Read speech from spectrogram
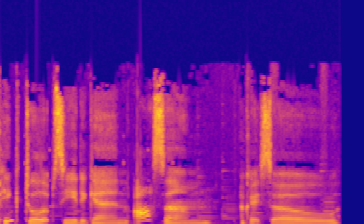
Pink tulip seed again. Awesome. Okay, so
